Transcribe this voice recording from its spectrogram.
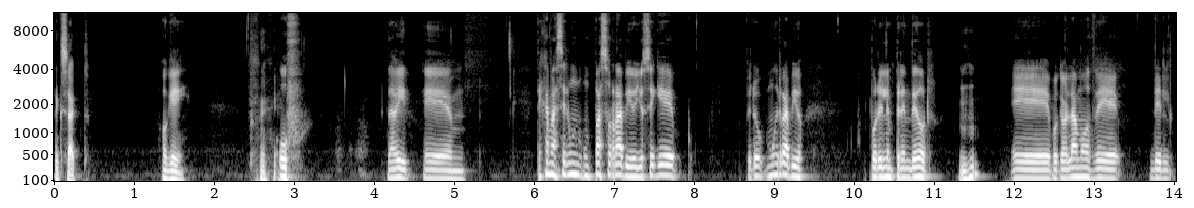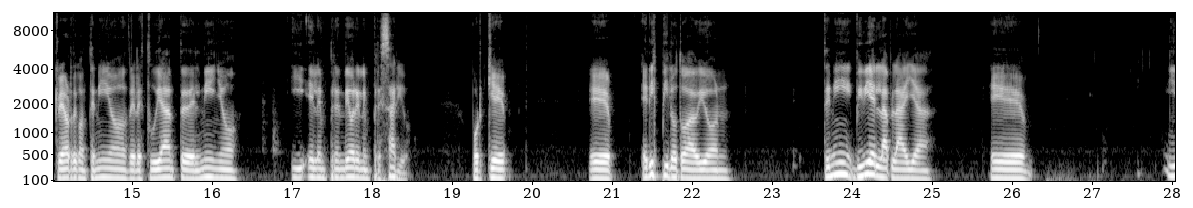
exacto. Ok. Uf. David, eh, déjame hacer un, un paso rápido. Yo sé que, pero muy rápido, por el emprendedor. Eh, porque hablamos de, del creador de contenido, del estudiante, del niño y el emprendedor, el empresario. Porque eh, eres piloto de avión, tení, viví en la playa eh, y,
